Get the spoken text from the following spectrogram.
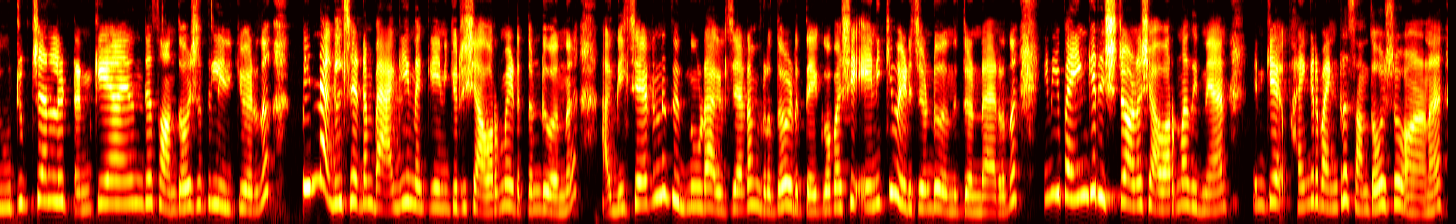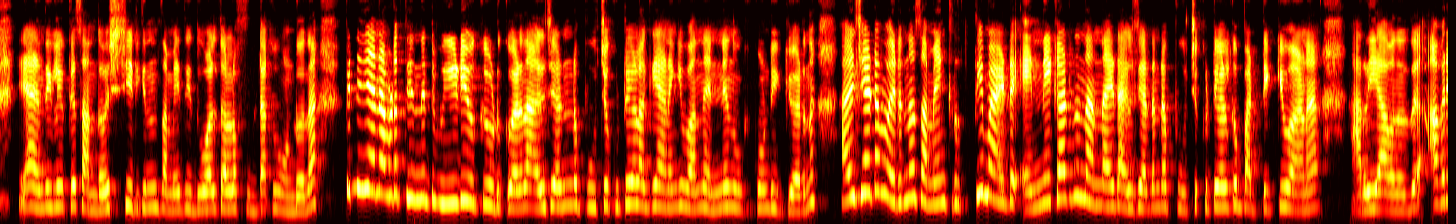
യൂട്യൂബ് ചാനൽ ടെൻ കെ ആയതിന്റെ സന്തോഷത്തിലിരിക്കുമായിരുന്നു പിന്നെ അഖിൽ ചേട്ടൻ ബാഗിൽ നിന്നൊക്കെ എനിക്കൊരു ഷവർമ എടുത്തുകൊണ്ട് വന്ന് അഖിൽ ചേട്ടന് തിന്നുകൂടെ അഖിൽ ചേട്ടൻ വ്രതം എടുത്തേക്കോ പക്ഷേ എനിക്ക് മേടിച്ചുകൊണ്ട് വന്നിട്ടുണ്ടായിരുന്നു. എനിക്ക് ഭയങ്കര ഇഷ്ടമാണ് ഷവർമ തിന്നാൻ. എനിക്ക് ഭയങ്കര ഭയങ്കര സന്തോഷമാണ്. ഞാൻ എന്തെങ്കിലുമൊക്കെ സന്തോഷിച്ചിരിക്കുന്ന സമയത്ത് ഇതുപോലത്തുള്ള ഫുഡൊക്കെ കൊണ്ടുവന്നാൽ പിന്നെ ഞാൻ അവിടെ തിന്നിട്ട് വീഡിയോ ഒക്കെ എടുക്കുമായിരുന്നു അയൽച്ചേട്ടന്റെ പൂച്ചക്കുട്ടികളൊക്കെ ആണെങ്കിൽ വന്ന് എന്നെ നോക്കിക്കൊണ്ടിരിക്കുമായിരുന്നു അയൽച്ചേട്ടൻ വരുന്ന സമയം കൃത്യമായിട്ട് എന്നെക്കാട്ടിലും നന്നായിട്ട് അയൽച്ചേട്ടന്റെ പൂച്ചക്കുട്ടികൾക്കും പട്ടിക്കുമാണ് അറിയാവുന്നത്. അവർ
